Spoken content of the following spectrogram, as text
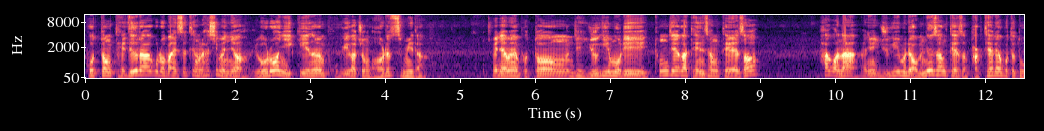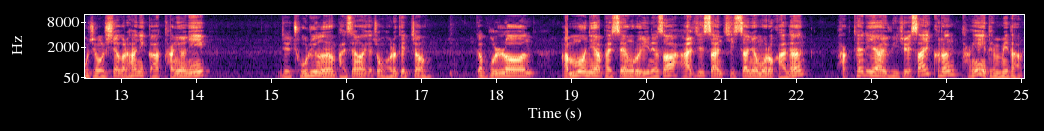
보통 dead rock으로 많이 세팅을 하시면요. 요런 이끼는 보기가 좀 어렵습니다. 왜냐면 보통 이제 유기물이 통제가 된 상태에서 하거나 아니면 유기물이 없는 상태에서 박테리아부터 dosing을 시작을 하니까 당연히 이제 조류는 발생하기가 좀 어렵겠죠. 그러니까 물론 암모니아 발생으로 인해서 아질산 질산염으로 가는 박테리아 위주의 사이클은 당연히 됩니다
